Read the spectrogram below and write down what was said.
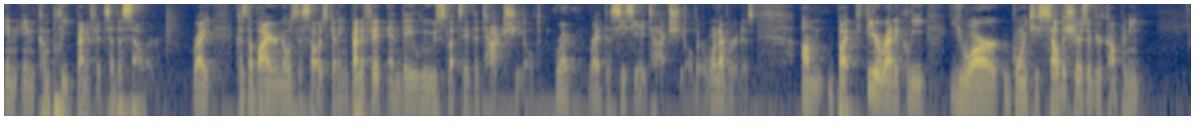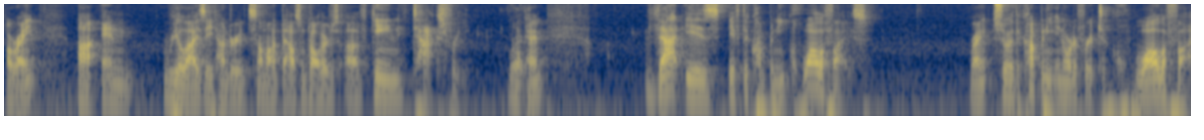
in in complete benefit to the seller, right? Because the buyer knows the seller's getting a benefit and they lose let's say the tax shield, Right. right? The CCA tax shield or whatever it is. Um, but theoretically, you are going to sell the shares of your company, all right, uh, and realize 800 some odd thousand dollars of gain tax free. Right. Okay. That is if the company qualifies, right? So the company, in order for it to qualify,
